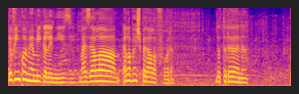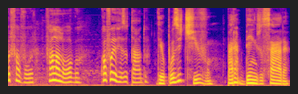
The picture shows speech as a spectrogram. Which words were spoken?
Eu vim com a minha amiga Lenise, mas ela, ela vai esperar lá fora. Doutora Ana, por favor, fala logo. Qual foi o resultado? Deu positivo. Parabéns, Jussara.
